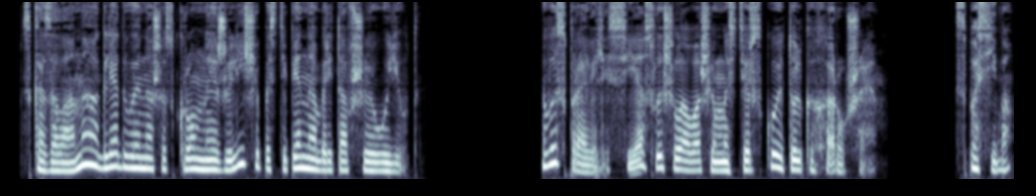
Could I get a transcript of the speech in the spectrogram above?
— сказала она, оглядывая наше скромное жилище, постепенно обретавшее уют. «Вы справились. Я слышала о вашей мастерской только хорошее». «Спасибо»,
